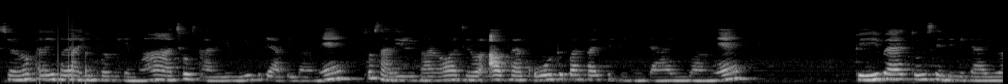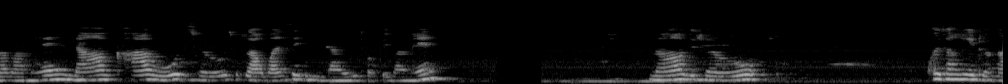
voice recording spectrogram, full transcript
ကျွန်တော်ပလေးပေါ်ရထုတ်ခင်မှာချုပ်စာလေးတွေပြပြပေးပါမယ်။ချုပ်စာလေးတွေကတော့ကျွန်တော်အောက်ဘက်ကို2.5 cm ယူပါမယ်။ဘေးဘက်2 cm ယူရပါမယ်။နောက်ခါကိုကျွန်တော်ချုပ်စာ1 cm လေးထုတ်ပေးပါမယ်။နောက်ကျွန်တော်ခွဲချောင်းလေးအတွက်က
